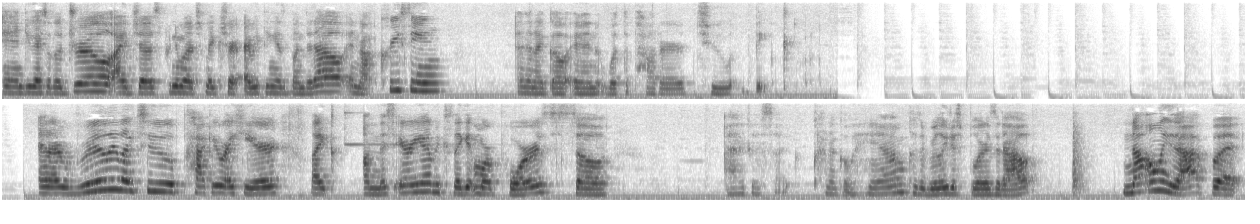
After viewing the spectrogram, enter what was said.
and you guys know the drill. I just pretty much make sure everything is blended out and not creasing. And then I go in with the powder to bake. And I really like to pack it right here, like on this area because I get more pores. So I just like kind of go ham because it really just blurs it out. Not only that, but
